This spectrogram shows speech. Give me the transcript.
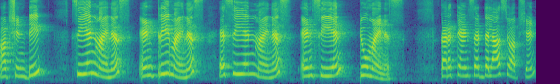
Option D Cn minus, N3 minus, SCN minus, NCN2 minus. Correct answer the last option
